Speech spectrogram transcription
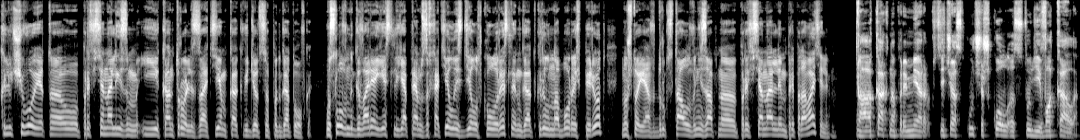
Ключевой – это профессионализм и контроль за тем, как ведется подготовка. Условно говоря, если я прям захотел и сделал школу рестлинга, открыл наборы вперед, ну что, я вдруг стал внезапно профессиональным преподавателем? А как, например, сейчас куча школ э, студий вокала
